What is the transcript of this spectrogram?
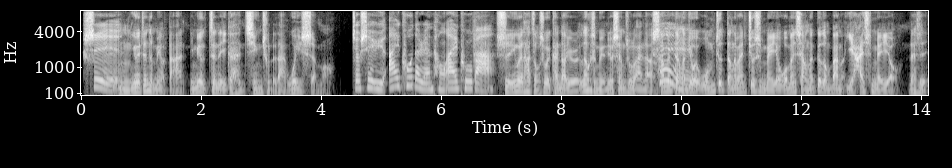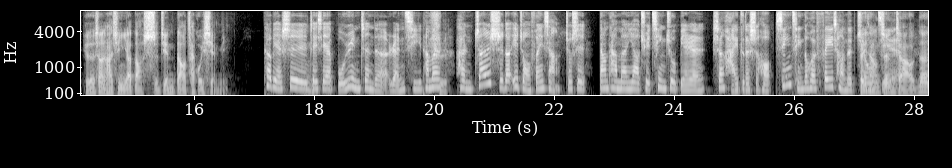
是，嗯，因为真的没有答案，你没有真的一个很清楚的答案，为什么？就是与爱哭的人同哀哭吧。是因为他总是会看到有人，那为什么有人就生出来了？他们等了就，我们就等了半天，就是没有。我们想了各种办法，也还是没有。但是有时候上他心里要到时间到才会显明。特别是这些不孕症的人妻，他们很真实的一种分享，就是当他们要去庆祝别人生孩子的时候，心情都会非常的非常挣扎，那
